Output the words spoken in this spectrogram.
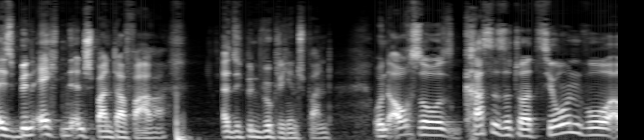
ich bin echt ein entspannter Fahrer. Also ich bin wirklich entspannt. Und auch so krasse Situationen, wo,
